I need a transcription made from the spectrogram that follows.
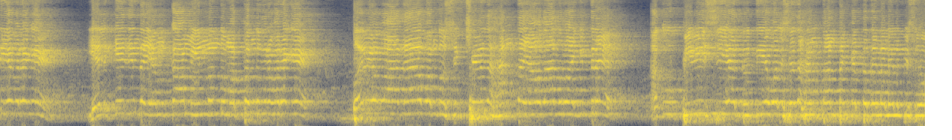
D ಅವರೆಗೆ ಎಲ್ ಕೆ ಜಿಯಿಂದ ಎಂ ಕಾಮ್ ಇನ್ನೊಂದು ಮತ್ತೊಂದರವರೆಗೆ ಭವ್ಯವಾದ ಒಂದು ಶಿಕ್ಷಣದ ಹಂತ ಯಾವುದಾದ್ರೂ ಆಗಿದ್ರೆ ಅದು ಪಿ ವಿ ಸಿಯ ದ್ವಿತೀಯ ವರ್ಷದ ಹಂತ ಅಂತಕ್ಕಂಥದ್ದನ್ನು ನೆನಪಿಸುವ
